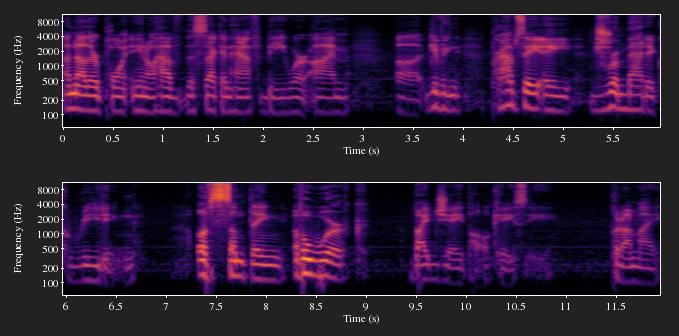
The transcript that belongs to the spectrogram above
another point, you know, have the second half be where I'm uh, giving perhaps a, a dramatic reading of something, of a work by J. Paul Casey. Put on my,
